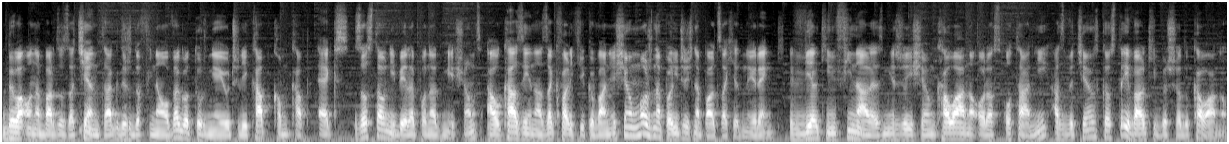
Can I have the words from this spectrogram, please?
Była ona bardzo zacięta, gdyż do finałowego turnieju, czyli Capcom Cup X, został niewiele ponad miesiąc, a okazje na zakwalifikowanie się można policzyć na palcach jednej ręki. W wielkim finale zmierzyli się Kawano oraz Otani, a zwycięsko z tej walki wyszedł Kawano.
